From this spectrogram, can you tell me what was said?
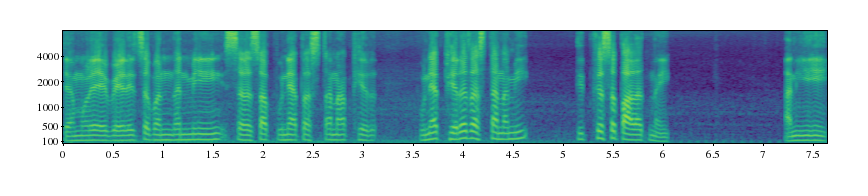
त्यामुळे वेळेचं बंधन मी सहसा पुण्यात असताना फिर पुण्यात फिरत असताना मी तितकंसं पाळत नाही. आणि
